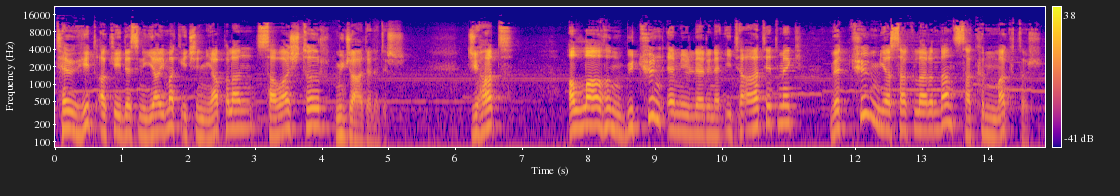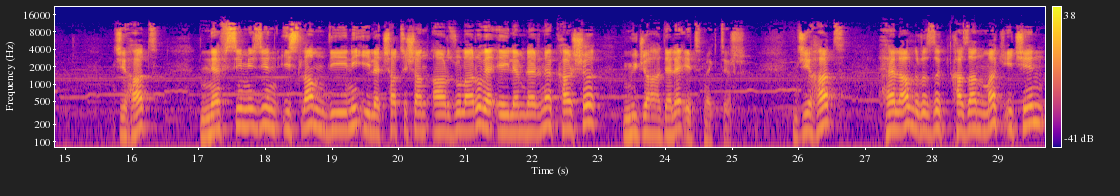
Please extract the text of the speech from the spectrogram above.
tevhid akidesini yaymak için yapılan savaştır, mücadeledir. Cihat, Allah'ın bütün emirlerine itaat etmek ve tüm yasaklarından sakınmaktır. Cihat, nefsimizin İslam dini ile çatışan arzuları ve eylemlerine karşı mücadele etmektir. Cihat, helal rızık kazanmak için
